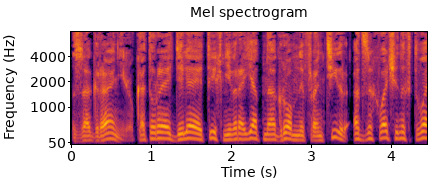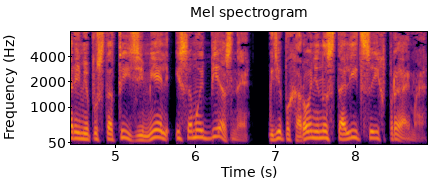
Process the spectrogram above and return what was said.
За гранью, которая отделяет их невероятно огромный фронтир от захваченных тварями пустоты земель и самой бездны, где похоронена столица их прайма.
